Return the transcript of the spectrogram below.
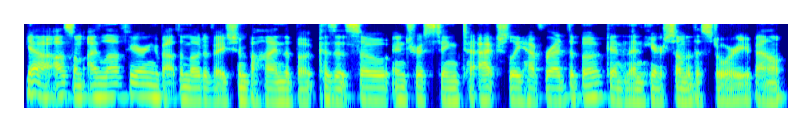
Yeah, awesome. I love hearing about the motivation behind the book because it's so interesting to actually have read the book and then hear some of the story about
